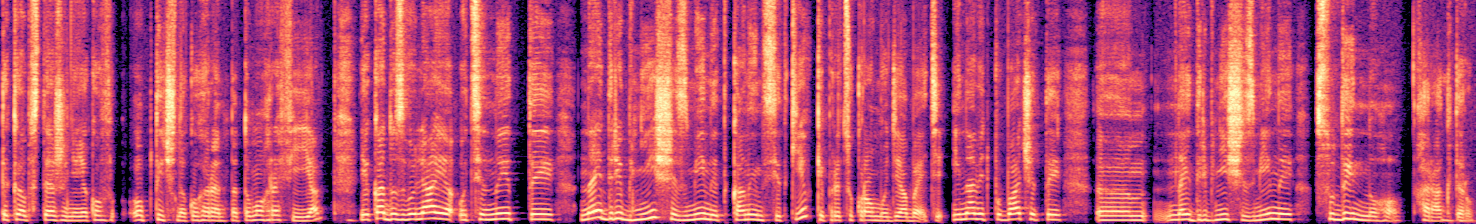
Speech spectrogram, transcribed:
таке обстеження, як оптична когерентна томографія, яка дозволяє оцінити найдрібніші зміни тканин сітківки при цукровому діабеті, і навіть побачити е, найдрібніші зміни судинного характеру.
